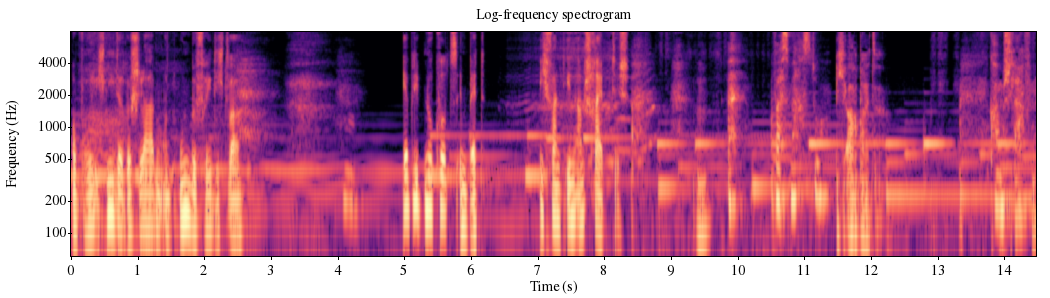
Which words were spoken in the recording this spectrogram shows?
obwohl ich niedergeschlagen und unbefriedigt war. Er blieb nur kurz im Bett. Ich fand ihn am Schreibtisch. Hm? Was machst du? Ich arbeite. Komm schlafen.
